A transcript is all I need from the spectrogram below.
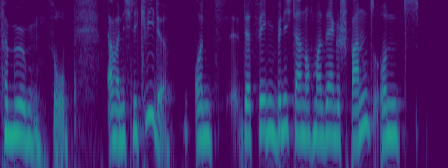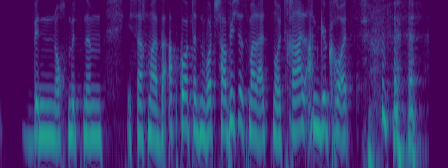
Vermögen, so, aber nicht liquide. Und deswegen bin ich da noch mal sehr gespannt und bin noch mit einem, ich sag mal, bei Abgeordnetenwatch habe ich es mal als neutral angekreuzt.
